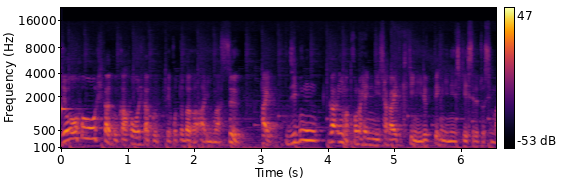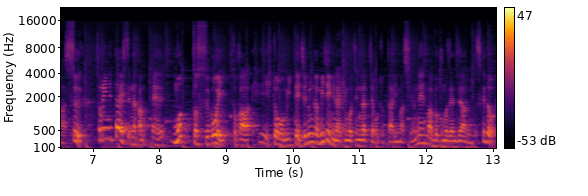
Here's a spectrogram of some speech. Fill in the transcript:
情報比較、下方比較って言葉があります。はい、自分が今この辺に社会的地位にいるっていうふうに認識してるとします。それに対してなんか、えーもっとすごいとか人を見て自分が惨めな気持ちになっちゃうことってありますよね。まあ僕も全然あるんですけど、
